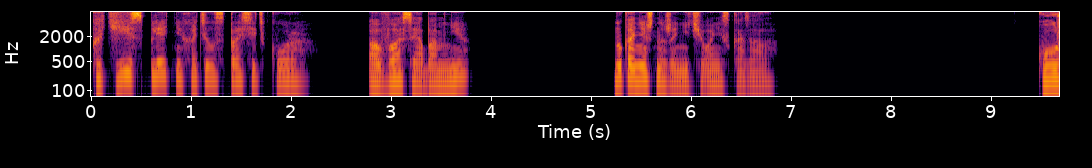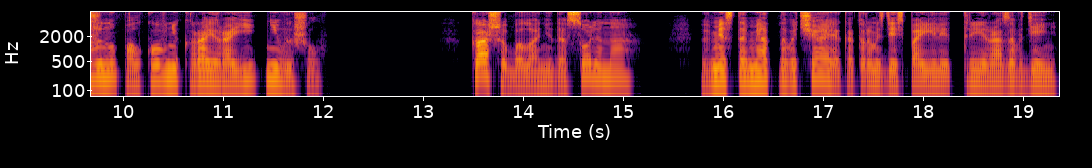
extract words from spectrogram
«Какие сплетни?» — хотела спросить Кора. «О вас и обо мне?» Ну, конечно же, ничего не сказала. К ужину полковник Рай-Раи не вышел. Каша была недосолена. Вместо мятного чая, которым здесь поили три раза в день,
